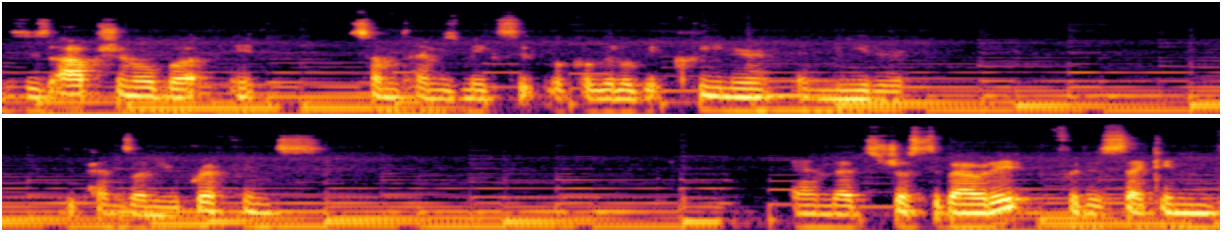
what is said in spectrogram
This is optional but it sometimes makes it look a little bit cleaner and neater. Depends on your preference. And that's just about it for the second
